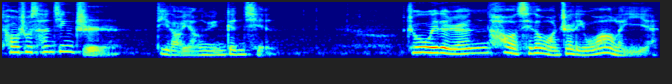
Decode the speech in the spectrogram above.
掏出餐巾纸递到杨云跟前。周围的人好奇的往这里望了一眼。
